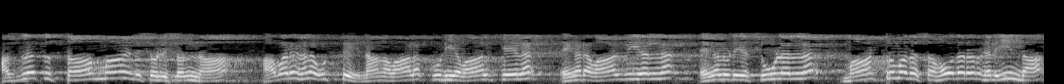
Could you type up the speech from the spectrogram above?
அஸ்லத்து தாமா என்று சொல்லி சொன்னா அவர்களை விட்டு நாங்க வாழக்கூடிய வாழ்க்கையில எங்கட வாழ்வியல்ல எங்களுடைய சூழல்ல மாற்றுமத சகோதரர்களையும் தான்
